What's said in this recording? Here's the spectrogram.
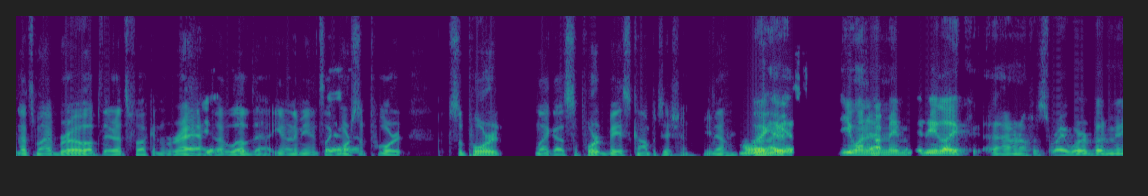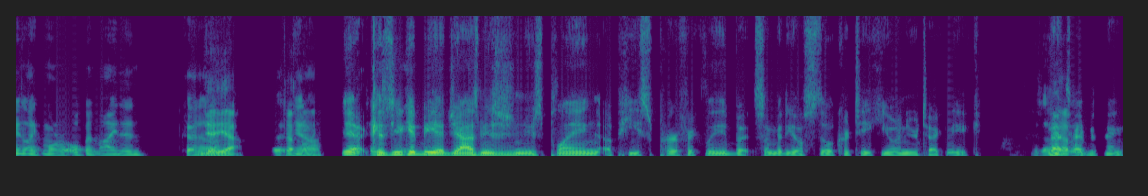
that's my bro up there. That's fucking rad. Yeah. I love that. You know what I mean? It's like more support, support like a support based competition. You know? More, Like I guess you want to maybe, maybe like I don't know if it's the right word, but maybe like more open minded kind of. yeah, yeah, You definitely. know, Yeah, because you could be a jazz musician who's playing a piece perfectly, but somebody will still critique you on your technique. That exactly. type of thing.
